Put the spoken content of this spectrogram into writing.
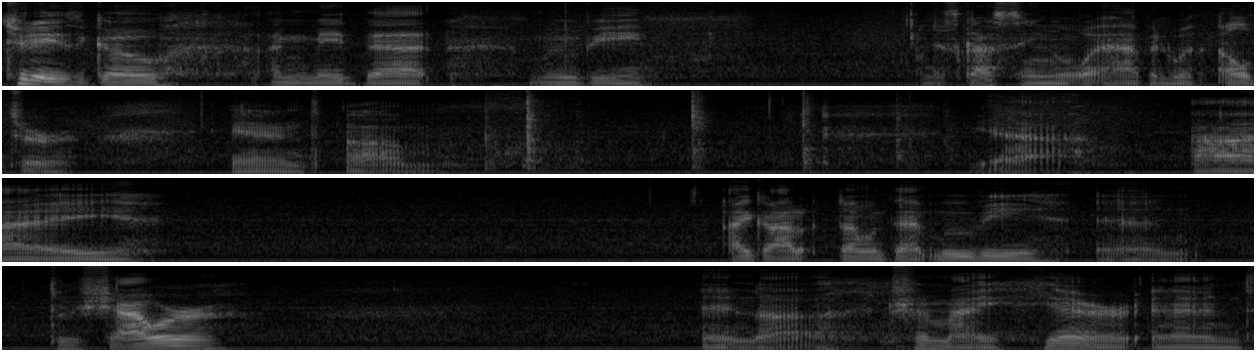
two days ago, I made that movie discussing what happened with Elter, and um, yeah, I I got done with that movie and took a shower and uh, trimmed my hair and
